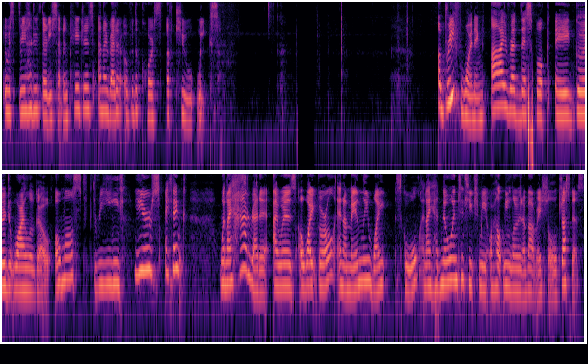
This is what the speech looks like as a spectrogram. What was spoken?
It was 337 pages, and I read it over the course of two weeks. A brief warning I read this book a good while ago, almost three years, I think. When I had read it, I was a white girl in a mainly white school, and I had no one to teach me or help me learn about racial justice.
